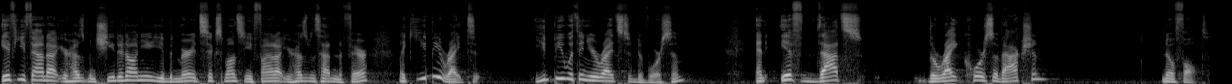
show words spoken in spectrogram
if you found out your husband cheated on you, you've been married six months and you find out your husband's had an affair, like you'd be right to, you'd be within your rights to divorce him. And if that's the right course of action, no fault.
